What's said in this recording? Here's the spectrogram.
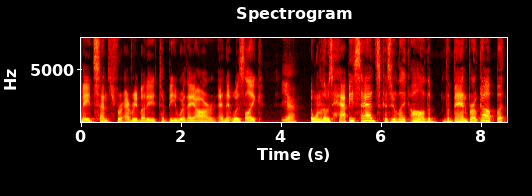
made sense for everybody to be where they are, and it was like Yeah. one of those happy sads because you're like, oh, the the band broke up, but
